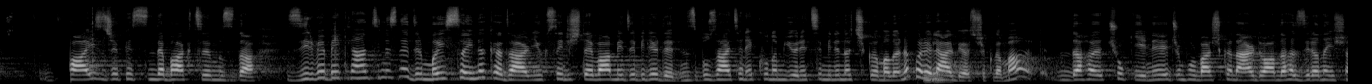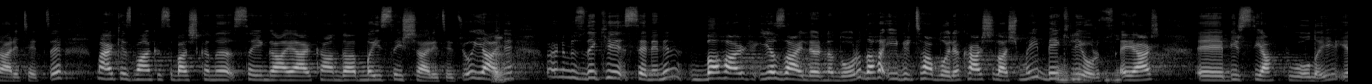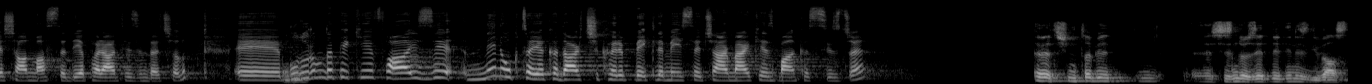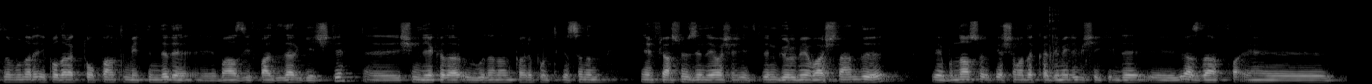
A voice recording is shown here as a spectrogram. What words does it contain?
faiz cephesinde baktığımızda zirve beklentiniz nedir? Mayıs ayına kadar yükseliş devam edebilir dediniz. Bu zaten ekonomi yönetiminin açıklamalarına paralel bir açıklama. Daha çok yeni Cumhurbaşkanı Erdoğan da Haziran'a işaret etti. Merkez Bankası Başkanı Sayın Gaye Erkan da Mayıs'a işaret ediyor. Yani önümüzdeki senenin bahar yaz aylarına doğru daha iyi bir tabloyla karşılaşmayı bekliyoruz. Eğer e, bir siyah kuğu olayı yaşanmazsa diye parantezinde açalım. E, bu durumda peki faizi ne noktaya kadar çıkarıp beklemeyi seçer Merkez Bankası sizce? Evet şimdi tabii e, sizin de özetlediğiniz gibi aslında bunlara ek olarak toplantı metninde de e, bazı ifadeler geçti. E, Şimdiye kadar uygulanan para politikasının enflasyon üzerinde yavaş yavaş etkilerinin görülmeye başlandığı ve bundan sonraki aşamada kademeli bir şekilde biraz daha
